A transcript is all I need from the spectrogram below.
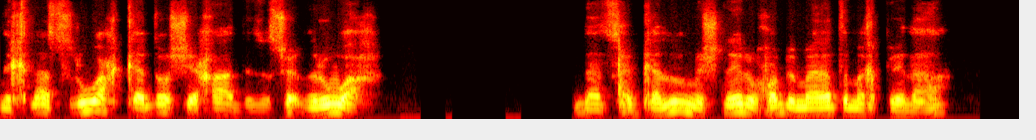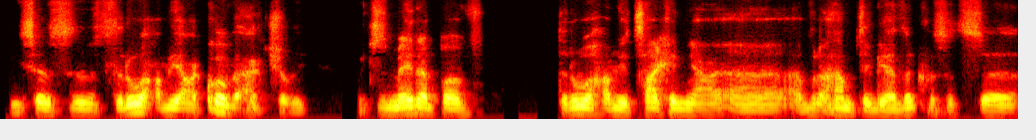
נכנס רוח קדוש אחד, there's a certain רוח. That's כלול משני רוחות במערת המכפלה. He says it's the רוח of Yaakov actually, which is made up of the ruach of Yitzhak and Ya- uh, Abraham together, because it's uh,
